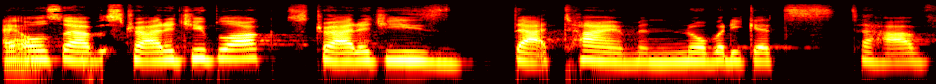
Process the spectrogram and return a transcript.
I also have a strategy block, strategies that time, and nobody gets to have.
